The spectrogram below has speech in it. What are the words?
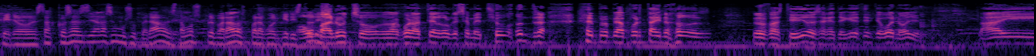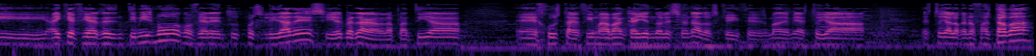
Pero estas cosas ya las hemos superado. Estamos preparados para cualquier O un historia. Manucho, acuérdate el gol que se metió contra la propia puerta y nos, nos fastidió. O sea, que te quiero decir que, bueno, oye, hay, que fiar en ti mismo, confiar en tus posibilidades. Y es verdad, la plantilla eh, justa, encima van cayendo lesionados, que dices, madre mía, esto ya, esto ya lo que nos faltaba.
